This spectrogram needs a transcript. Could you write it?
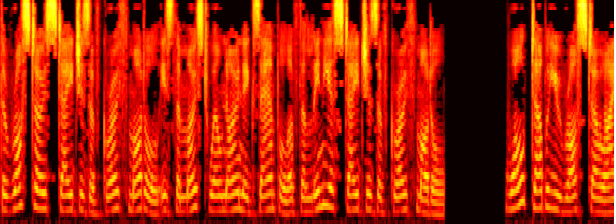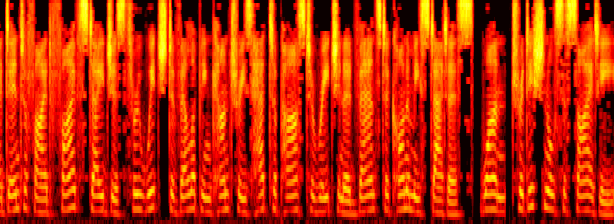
The Rostow stages of growth model is the most well-known example of the linear stages of growth model. Walt W. Rostow identified five stages through which developing countries had to pass to reach an advanced economy status, 1 traditional society,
